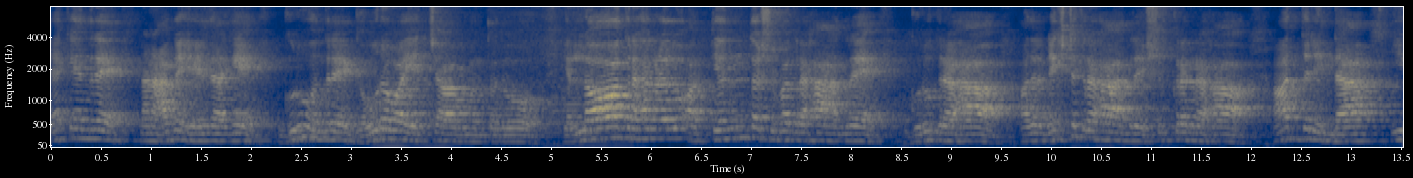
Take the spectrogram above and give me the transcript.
ಯಾಕೆ ಅಂದರೆ ನಾನು ಆಗ ಹೇಳಿದಾಗೆ ಗುರು ಅಂದರೆ ಗೌರವ ಹೆಚ್ಚಾಗುವಂಥದ್ದು. ಎಲ್ಲ ಗ್ರಹಗಳಲ್ಲೂ ಅತ್ಯಂತ ಶುಭ ಗ್ರಹ ಅಂದರೆ ಗುರುಗ್ರಹ, ಅದರ ನೆಕ್ಸ್ಟ್ ಗ್ರಹ ಅಂದರೆ ಶುಕ್ರ ಗ್ರಹ ಆದ್ದರಿಂದ ಈ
